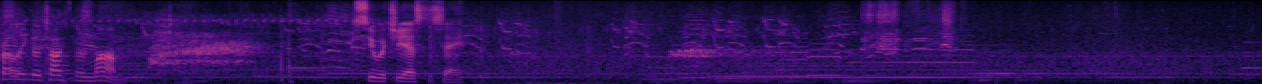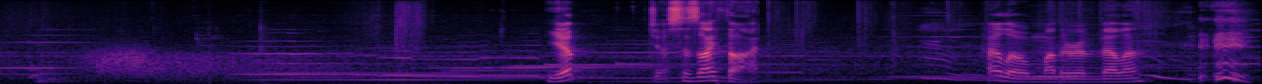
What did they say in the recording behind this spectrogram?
probably go talk to the mom. See what she has to say. Yep, just as I thought. Hello, Mother of Vella.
